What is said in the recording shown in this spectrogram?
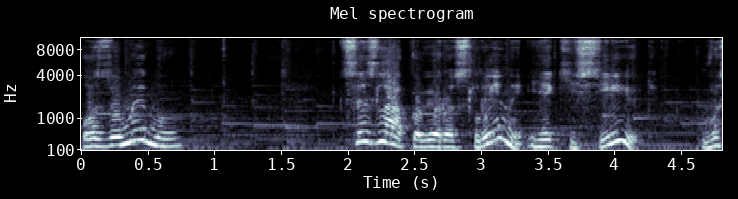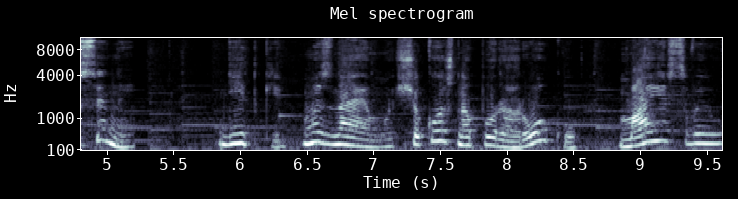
озимину. Це злакові рослини, які сіють восени. Дітки, ми знаємо, що кожна пора року має свою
